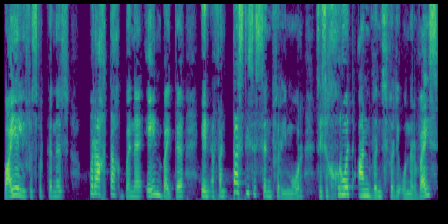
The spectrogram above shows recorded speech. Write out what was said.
baie lief is vir kinders, pragtig binne en buite en 'n fantastiese sin vir humor. Sy's 'n groot aanwins vir die onderwys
